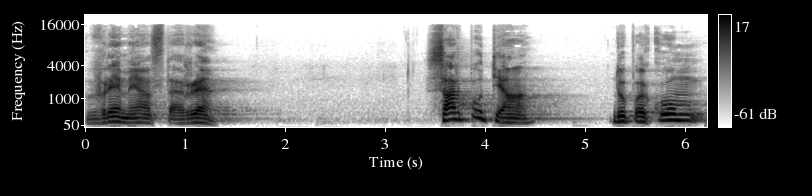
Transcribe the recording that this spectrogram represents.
vremea asta rea. S-ar putea, după cum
